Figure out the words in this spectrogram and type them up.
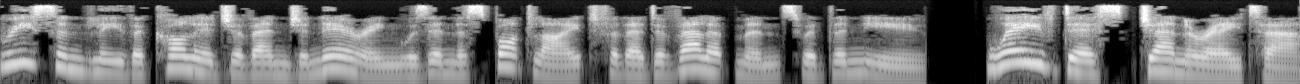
Recently the College of Engineering was in the spotlight for their developments with the new wave disk generator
